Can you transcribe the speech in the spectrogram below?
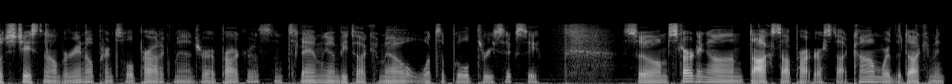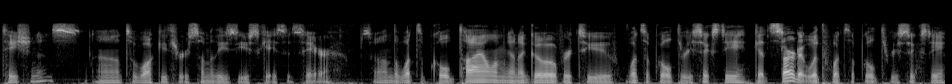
it's Jason Alberino, Principal Product Manager at Progress, and today I'm going to be talking about WhatsUp Gold 360. So I'm starting on docs.progress.com where the documentation is uh, to walk you through some of these use cases here. So on the WhatsUp Gold tile, I'm going to go over to WhatsUp Gold 360, get started with WhatsUp Gold 360,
